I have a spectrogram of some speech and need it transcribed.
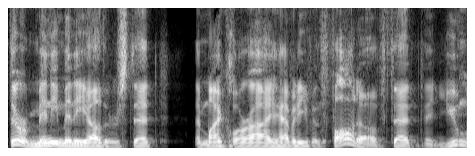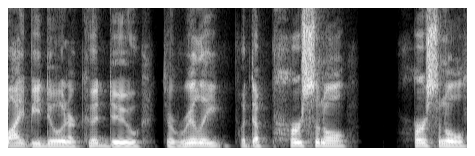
There are many, many others that that Michael or I haven't even thought of that that you might be doing or could do to really put a personal personal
